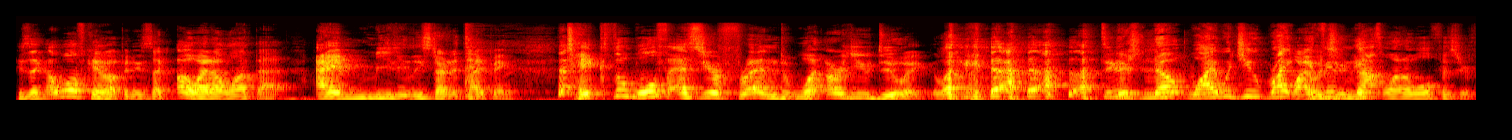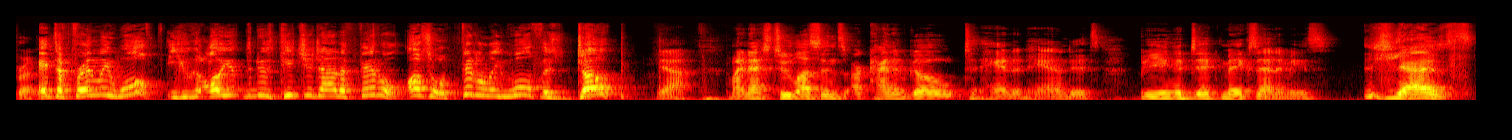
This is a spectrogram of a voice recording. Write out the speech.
he's like a wolf came up, and he's like, "Oh, I don't want that." I immediately started typing. Take the wolf as your friend. What are you doing? Like, dude, There's no. Why would you? Right. why would it- you not want a wolf as your friend? It's a friendly wolf. You all you have to do is teach it how to fiddle. Also, a fiddling wolf is dope. Yeah. My next two lessons are kind of go hand in hand. It's being a dick makes enemies, Yes.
